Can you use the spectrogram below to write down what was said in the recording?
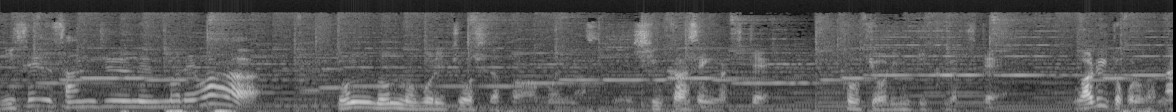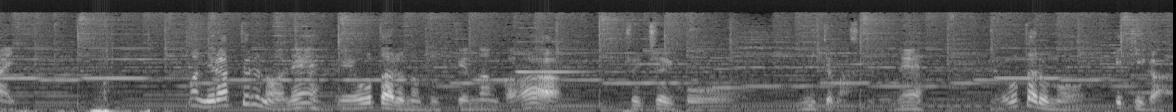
2030年までは、どんどん上り調子だとは思います。新幹線が来て、東京オリンピックが来て、悪いところがない。まあ、狙ってるのはね、小樽の物件なんかは、ちょいちょいこう、見てますけどね。小樽も駅が、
